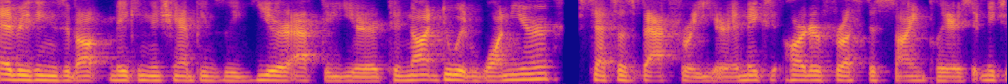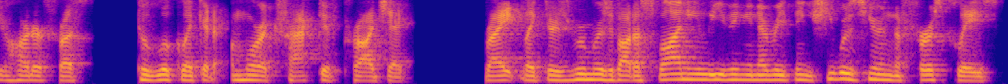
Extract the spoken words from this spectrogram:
everything is about making the Champions League year after year. To not do it one year sets us back for a year. It makes it harder for us to sign players. It makes it harder for us to look like a, more attractive project, right? Like there's rumors about Asllani leaving and everything. She was here in the first place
